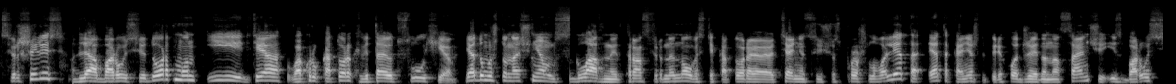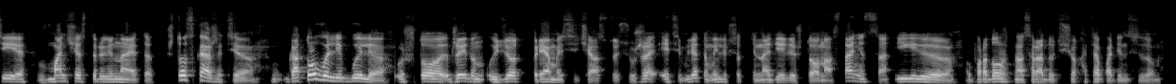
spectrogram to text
свершились для Боруссии Дортмунд и те, вокруг которых витают слухи? Я думаю, что начнем с главной трансферной новости, которая тянется еще с прошлого лета. Это, конечно, переход Джейдена Санчо из Боруссии в Манчестер Юнайтед. Что скажете? Готовы ли были, что Джейден уйдет прямо сейчас? То есть уже уже этим летом, или все-таки надеялись, что он останется и э, продолжит нас радовать еще хотя бы один сезон?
